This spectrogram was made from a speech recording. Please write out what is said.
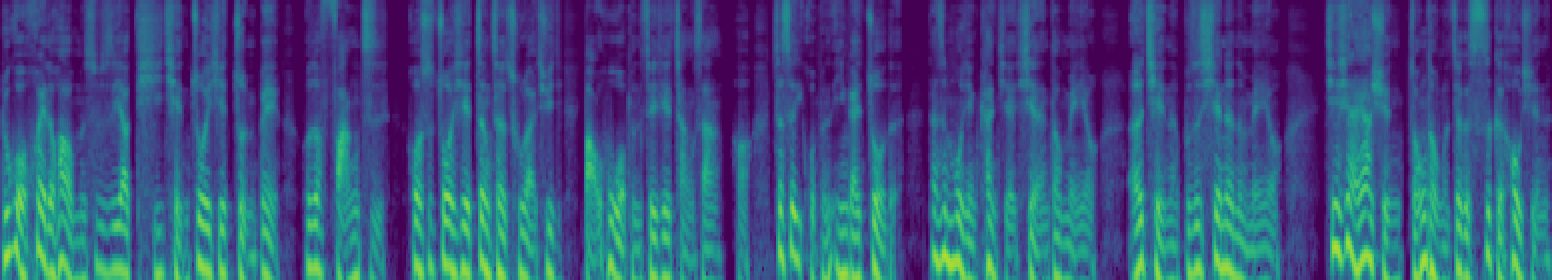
如果会的话，我们是不是要提前做一些准备，或者防止？或是做一些政策出来去保护我们这些厂商，哦，这是我们应该做的。但是目前看起来显然都没有，而且呢，不是现任的没有，接下来要选总统的这个四个候选人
